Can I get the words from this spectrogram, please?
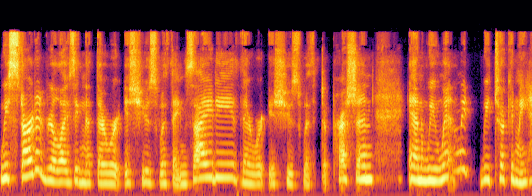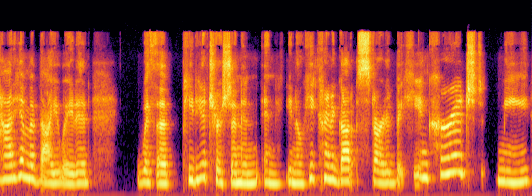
we started realizing that there were issues with anxiety, there were issues with depression. And we went and we, we took and we had him evaluated with a pediatrician and and you know he kind of got started but he encouraged me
